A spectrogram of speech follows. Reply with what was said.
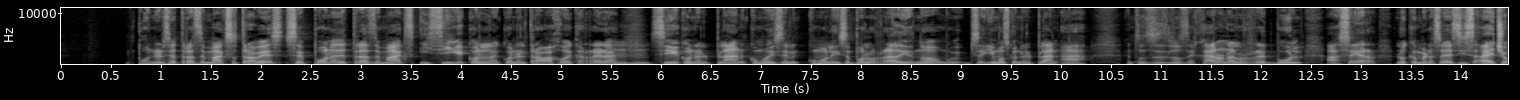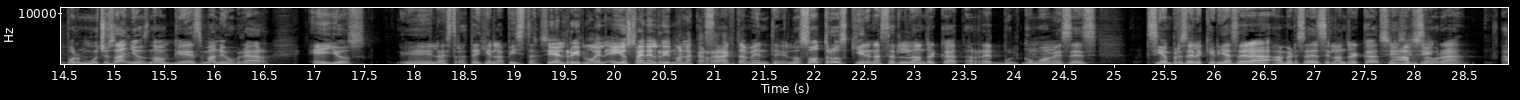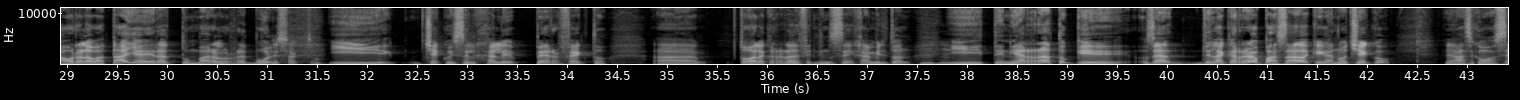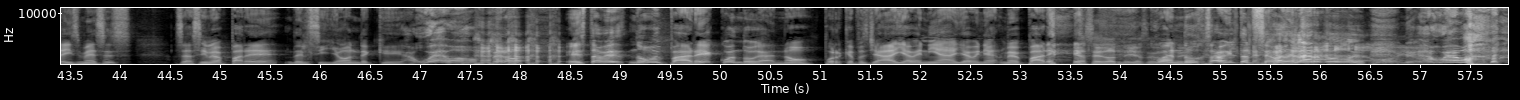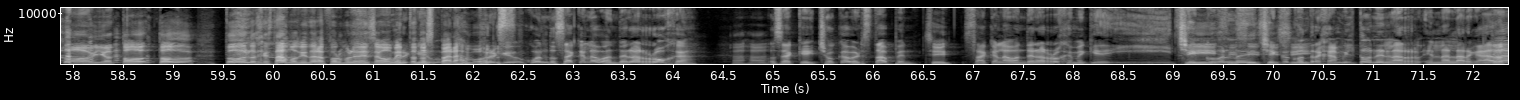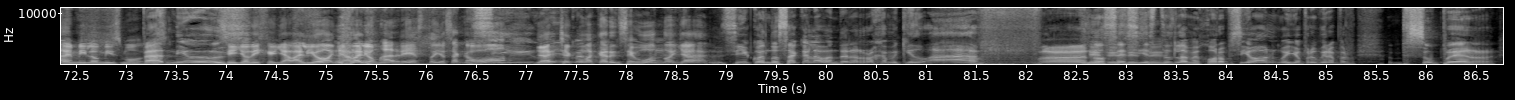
ponerse atrás de Max otra vez, se pone detrás de Max y sigue con, la- con el trabajo de carrera, sigue con el plan, como dicen, como le dicen por los radios, ¿no? Seguimos con el plan A. Entonces los dejaron a los Red Bull hacer lo que Mercedes ha hecho por muchos años, ¿no? Que es maniobrar ellos eh, la estrategia en la pista. Sí, el ritmo. el- ellos traen el ritmo en la carrera. Exactamente. Los otros quieren hacerle el undercut a Red Bull, como a veces siempre se le quería hacer a, a Mercedes el undercut. Sí, ah, sí, pues sí. ahora, ahora la batalla era tumbar a los Red Bull Exacto. y Checo hizo el jale perfecto. Ah, toda la carrera defendiéndose de Hamilton y tenía rato que, o sea, de la carrera pasada que ganó Checo, eh, hace como seis meses, sea, sí me paré del sillón de que, ¡a huevo! Pero esta vez no me paré cuando ganó, porque pues ya, ya venía, ya venía, me paré Ya sé dónde, ya sé cuando Hamilton se va de largo, güey. ¡A huevo! dónde. Obvio, todo, todo, todos los que estábamos viendo la fórmula en ese momento Porque- nos paramos. Porque cuando sacan la bandera roja, Ajá. o sea, que choca Verstappen, Sí. sacan la bandera roja y me quedé, ¡y! Checo, en sí, la- sí, sí, Checo sí. contra Hamilton en la, en la largada. Yo temí lo mismo. O Bad sea, news. Sí, yo dije, ya valió, ya valió madre esto, ya se acabó. Sí, ya güey, yo Checo cuando- va a caer en segundo, ya. Sí, cuando sacan la bandera roja me quedo, ah, no sé si esta es la mejor opción, güey. Yo hubiera súper,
